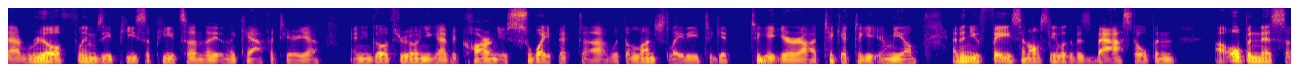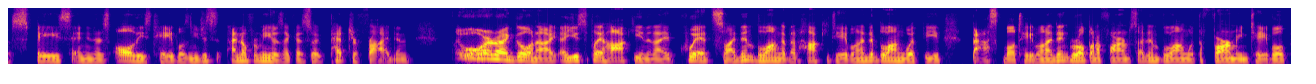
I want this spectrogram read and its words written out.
that real flimsy piece of pizza in the, in the cafeteria and you go through and you have your car and you swipe it uh, with the lunch lady to get to get your uh, ticket to get your meal and then you face and all of a sudden you look at this vast open uh, openness of space and there's all these tables and you just i know for me it was like i was like petrified and where did I go? And I, I used to play hockey and then I quit. So I didn't belong at that hockey table. And I didn't belong with the basketball table. And I didn't grow up on a farm. So I didn't belong with the farming table.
